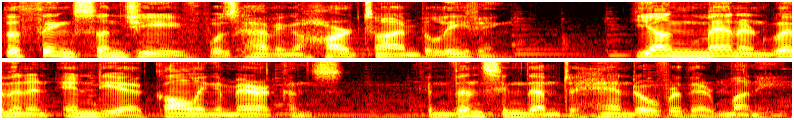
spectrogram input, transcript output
the thing Sanjeev was having a hard time believing. Young men and women in India calling Americans, convincing them to hand over their money.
